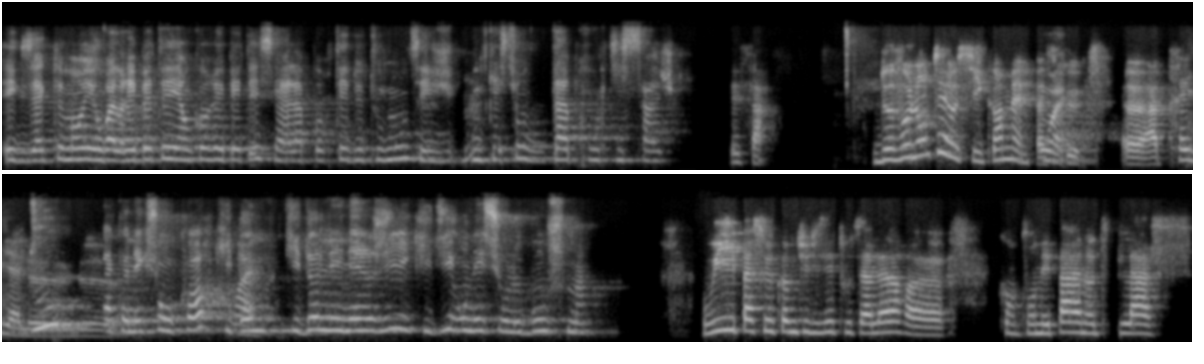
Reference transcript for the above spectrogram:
Exactement. Et on va le répéter et encore répéter. C'est à la portée de tout le monde. C'est une question d'apprentissage. C'est ça. De volonté aussi, quand même, parce que euh, après, il y a le, La connexion au corps qui donne, qui donne l'énergie et qui dit on est sur le bon chemin. Oui, parce que comme tu disais tout à l'heure, euh, quand on n'est pas à notre place,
